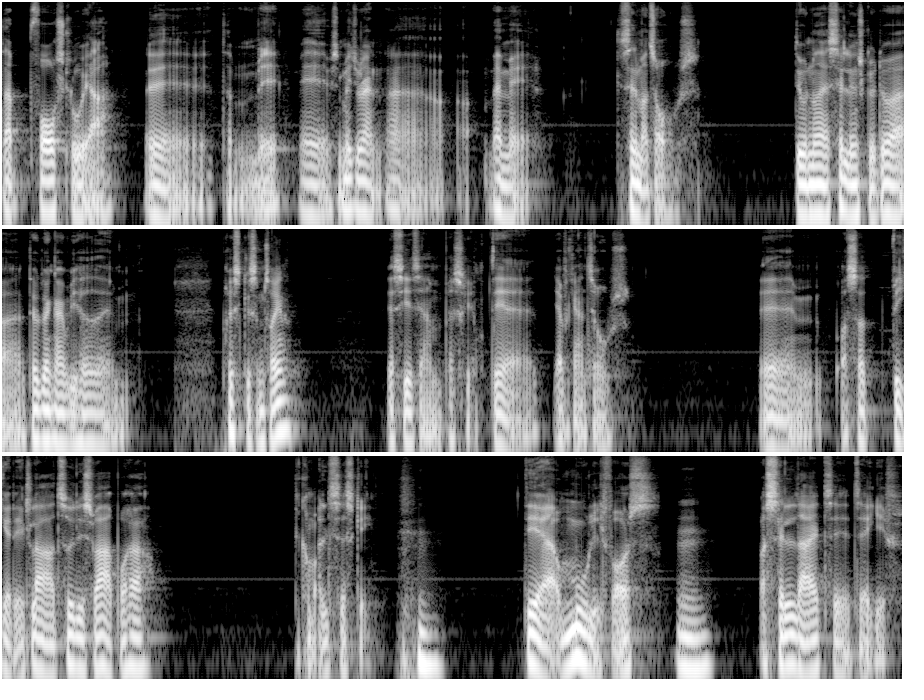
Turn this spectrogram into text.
der foreslog jeg øh, der med, med Midtjylland, øh, hvad med sende mig til Aarhus. Det var noget, jeg selv ønskede. Det var, det var dengang, vi havde øh, Priske som træner. Jeg siger til ham, Priske, det er, jeg vil gerne til Aarhus. Øh, og så fik jeg det klart og tydeligt svar på her. Det kommer aldrig til at ske. Det er umuligt for os Mm. at sælge dig til, til AGF.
